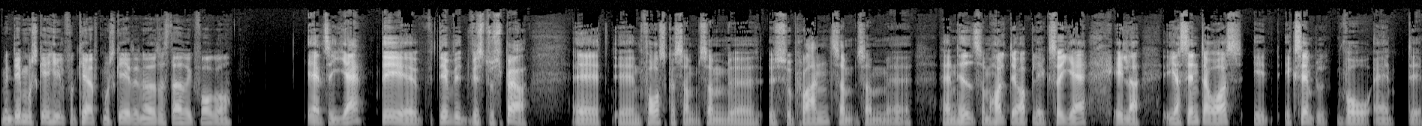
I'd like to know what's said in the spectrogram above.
men det er måske helt forkert. Måske er det noget, der stadigvæk foregår. Ja, Altså ja, det, øh, det hvis du spørger øh, en forsker som, som øh, Supran, som, som øh, han hed, som holdt det oplæg, så ja. Eller jeg sendte dig også et eksempel, hvor at øh,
